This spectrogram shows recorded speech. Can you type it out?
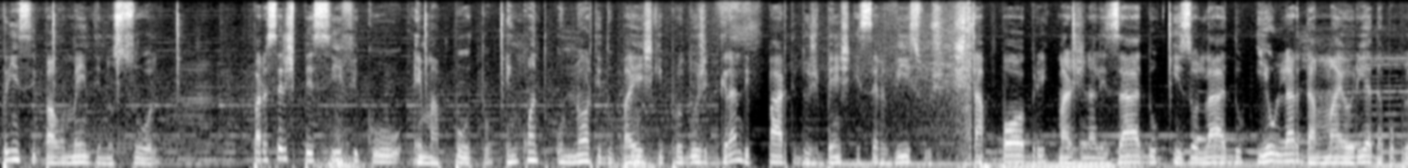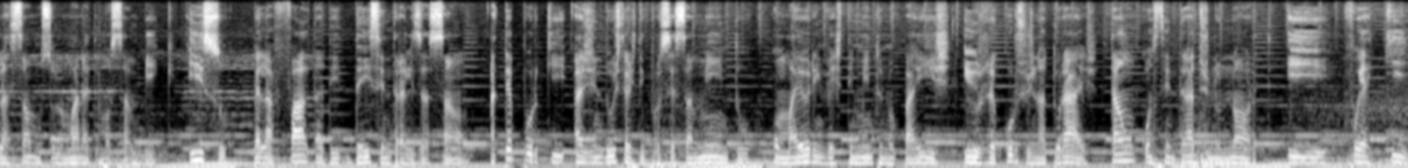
principalmente no sul. Para ser específico, em Maputo, enquanto o norte do país, que produz grande parte dos bens e serviços, está pobre, marginalizado, isolado e é o lar da maioria da população muçulmana de Moçambique. Isso pela falta de descentralização, até porque as indústrias de processamento, o maior investimento no país e os recursos naturais estão concentrados no norte. E foi aqui,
